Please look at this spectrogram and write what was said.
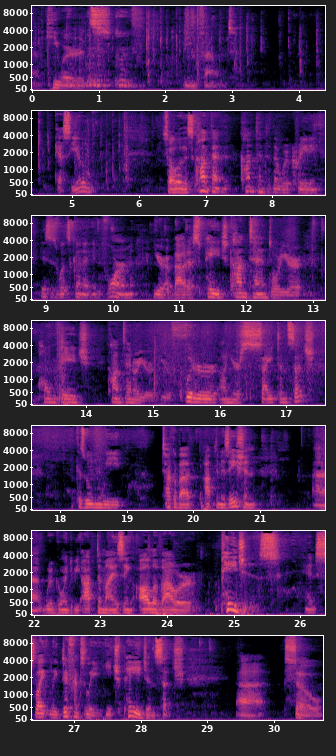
uh, keywords being found. SEO. So all of this content content that we're creating, this is what's going to inform your About Us page content or your homepage content or your, your footer on your site and such. Because when we talk about optimization, uh, we're going to be optimizing all of our pages and slightly differently each page and such. Uh, so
